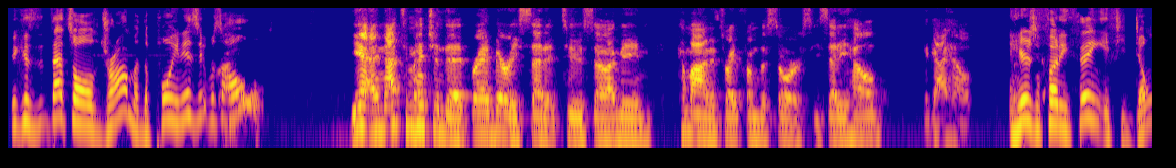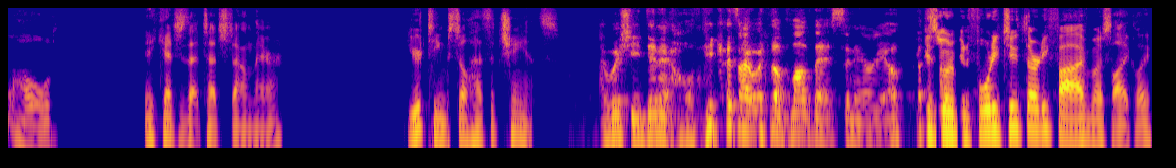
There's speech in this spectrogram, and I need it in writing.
because that's all drama. The point is, it was a hold. Yeah, and not to mention that Bradberry said it too. So I mean, come on, it's right from the source. He said he held, the guy held. And here's a funny thing: if you don't hold, and he catches that touchdown there, your team still has a chance I wish he didn't hold because I would have loved that scenario. because it would have been 42-35 most likely.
